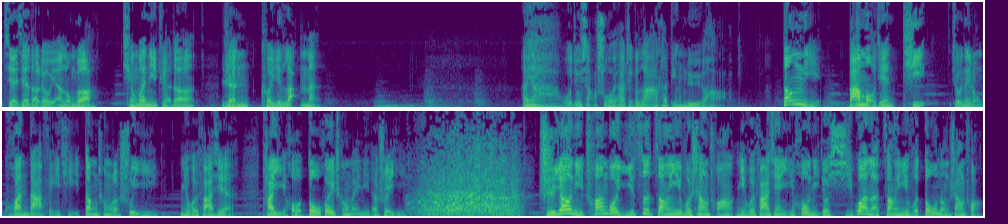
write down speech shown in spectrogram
姐姐的留言，龙哥，请问你觉得人可以懒吗？哎呀，我就想说呀，这个邋遢定律哈，当你把某件 T，就是那种宽大肥 T，当成了睡衣，你会发现它以后都会成为你的睡衣。只要你穿过一次脏衣服上床，你会发现以后你就习惯了脏衣服都能上床。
